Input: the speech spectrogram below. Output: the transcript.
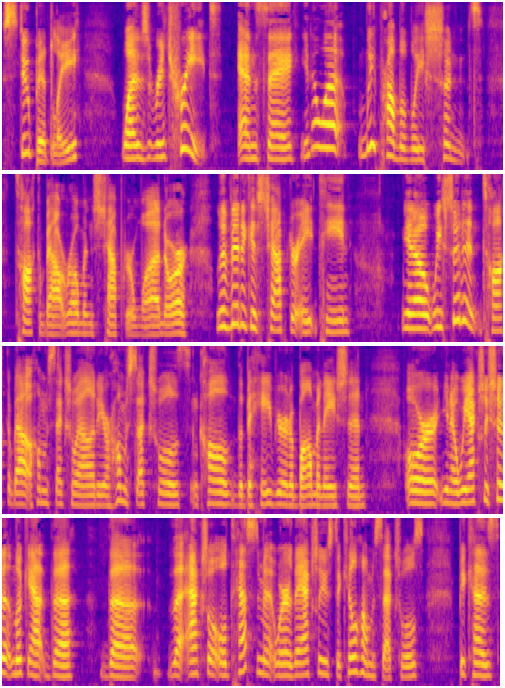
stupidly, was retreat and say, you know what, we probably shouldn't talk about Romans chapter 1 or Leviticus chapter 18. You know, we shouldn't talk about homosexuality or homosexuals and call the behavior an abomination. Or, you know, we actually shouldn't look at the the the actual Old Testament where they actually used to kill homosexuals because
